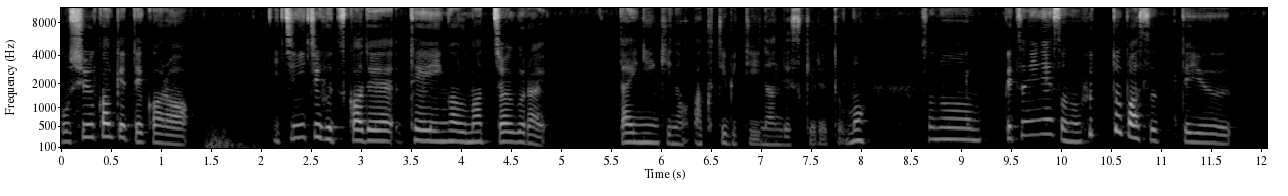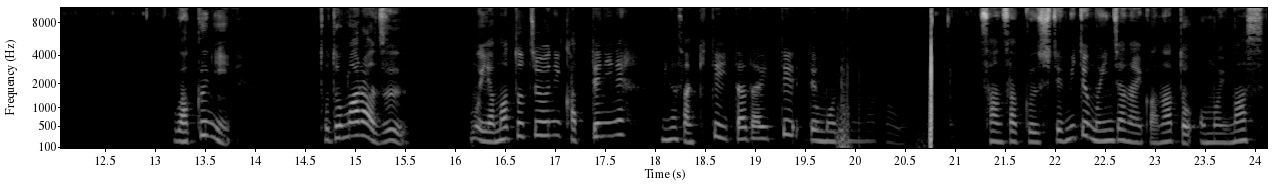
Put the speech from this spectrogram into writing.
う募集かけてから1日2日で定員が埋まっちゃうぐらい大人気のアクティビティなんですけれどもその別にねそのフットパスっていう枠にとどまらずもう大和町に勝手にね皆さん来ていただいてで森の中を散策してみてもいいんじゃないかなと思います、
